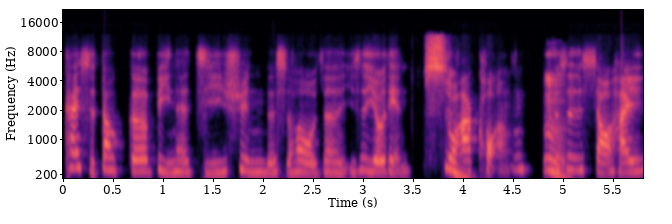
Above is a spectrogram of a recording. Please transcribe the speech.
开始到戈壁那集训的时候，我真的也是有点抓狂。嗯、就是小孩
